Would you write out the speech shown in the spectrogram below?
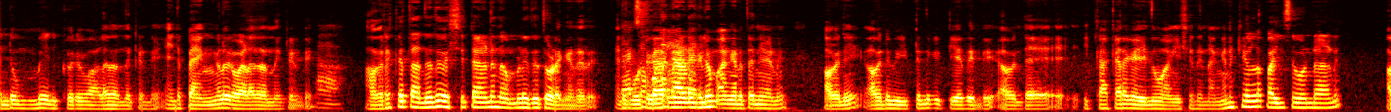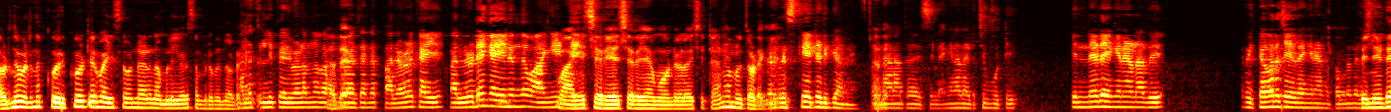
എന്റെ ഉമ്മ എനിക്കൊരു വള തന്നിട്ടുണ്ട്. എന്റെ പെങ്ങൾ ഒരു വള തന്നിട്ടുണ്ട്. അവരൊക്കെ തന്നത് വെച്ചിട്ടാണ് നമ്മൾ ഇത് തുടങ്ങുന്നത്. എന്റെ കൂട്ടുകാരനാണെങ്കിലും അങ്ങനെ തന്നെയാണ്. അവന് അവന്റെ വീട്ടിൽ നിന്ന് കിട്ടിയതുണ്ട്. അവന്റെ ഇക്കാക്കാരെ കയ്യിൽ നിന്ന് വാങ്ങിച്ചതുണ്ട്. അങ്ങനെയൊക്കെയുള്ള പൈസ കൊണ്ടാണ് അവിടുന്ന് ഇവിടുന്ന് കുരുക്ക് കൂട്ടിയ പൈസ കൊണ്ടാണ് നമ്മൾ ഈ ഒരു സംരംഭം തുടങ്ങിയത് പലരുടെയും കയ്യിൽ നിന്ന് വാങ്ങിയ ചെറിയ ചെറിയ എമൗണ്ടുകൾ വെച്ചിട്ടാണ് നമ്മൾ തുടങ്ങിയത്. റിസ്ക് ഏറ്റെടുക്കുകയാണ് അടിച്ചു പൂട്ടി. പിന്നീട് എങ്ങനെയാണ് അത് റിക്കവർ ചെയ്ത് എങ്ങനെയാണ്? പിന്നീട്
